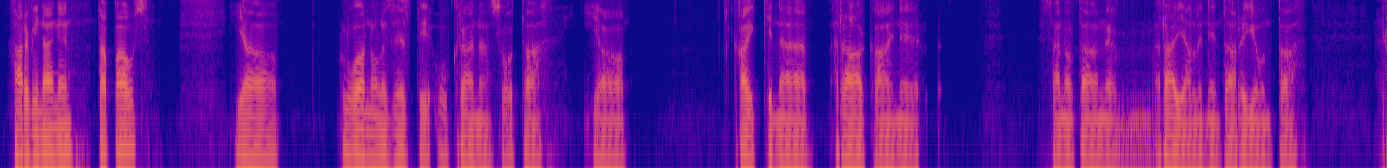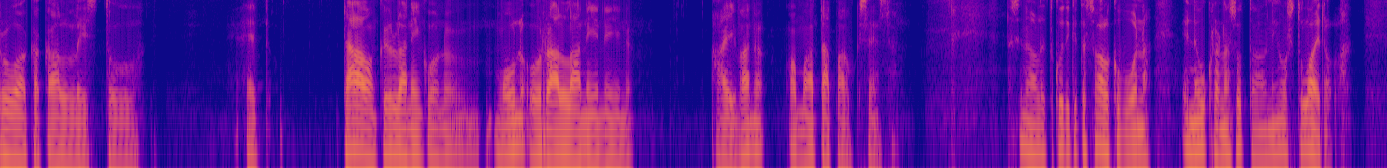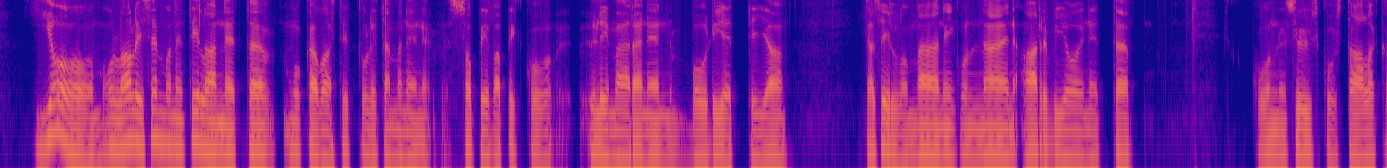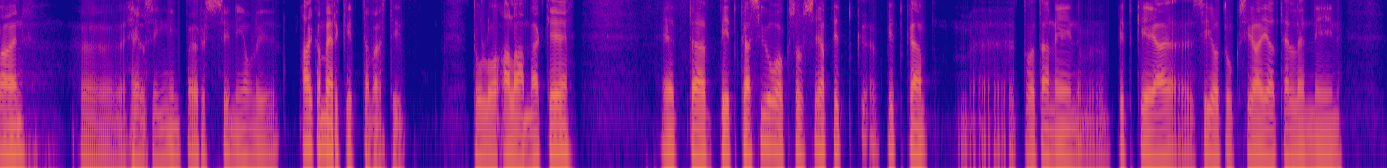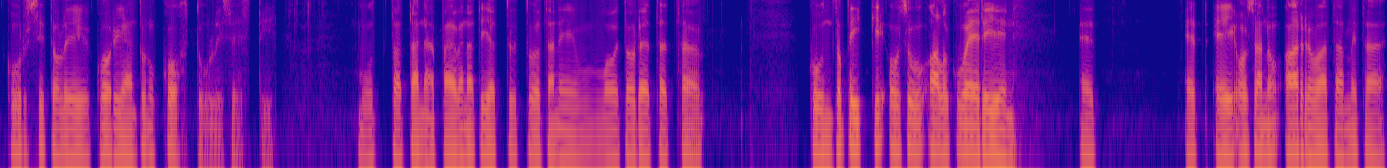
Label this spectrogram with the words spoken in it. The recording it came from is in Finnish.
harvinainen tapaus. Ja luonnollisesti Ukrainan sota ja kaikki nämä raaka-aine, sanotaan rajallinen tarjonta, ruoka kallistuu. Tämä on kyllä niin kuin mun urallani niin aivan oma tapauksensa. Sinä olet kuitenkin tässä alkuvuonna ennen Ukrainan sotaa niin ostolaidalla. Joo, mulla oli semmoinen tilanne, että mukavasti tuli tämmöinen sopiva pikku ylimääräinen budjetti ja, ja silloin mä niin kuin näin arvioin, että kun syyskuusta alkaen Helsingin pörssi niin oli aika merkittävästi tullut alamäkeen, että pitkässä juoksussa ja pit, pitkään, tuota niin, pitkiä sijoituksia ajatellen, niin kurssit oli korjaantunut kohtuullisesti. Mutta tänä päivänä tietty tuota, niin voi todeta, että kuntopikki osuu alkueriin, että et ei osannut arvata, mitä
